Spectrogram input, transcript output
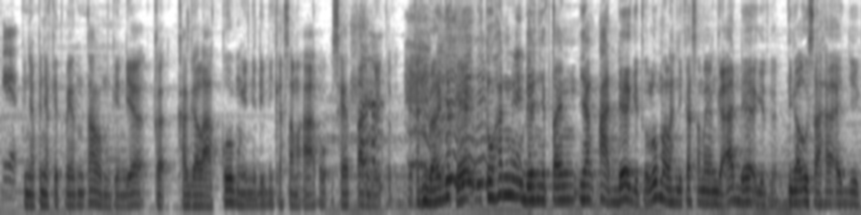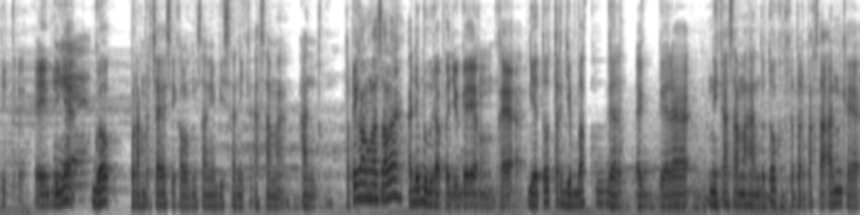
Iya. punya penyakit mental mungkin dia ke, kagak laku mungkin jadi nikah sama aru setan gitu kan banyak ya Tuhan udah nyiptain yang ada gitu lu malah nikah sama yang nggak ada gitu tinggal usaha aja gitu ya intinya Iya. gue kurang percaya sih kalau misalnya bisa nikah sama hantu tapi kalau nggak salah ada beberapa juga yang kayak dia tuh terjebak gara-gara nikah sama hantu tuh keterpaksaan kayak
